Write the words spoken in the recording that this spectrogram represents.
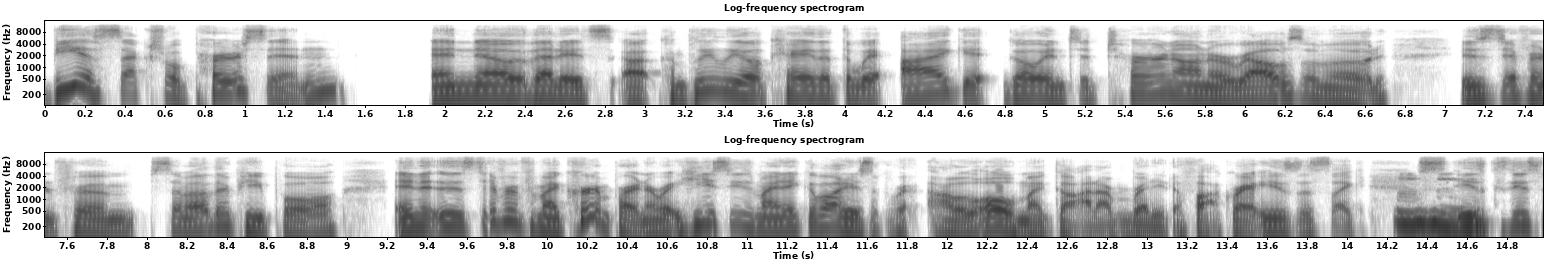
be a sexual person and know that it's uh, completely okay that the way I get go into turn on or arousal mode is different from some other people, and it is different from my current partner. Right? He sees my naked body, he's like, oh, oh my god, I'm ready to fuck. Right? He's just like, mm-hmm. he's because he's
